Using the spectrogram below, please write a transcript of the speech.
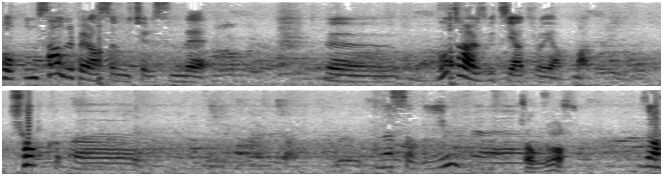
toplumsal referansların içerisinde e, bu tarz bir tiyatro yapmak çok e, nasıl diyeyim e, çok zor. Zor.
